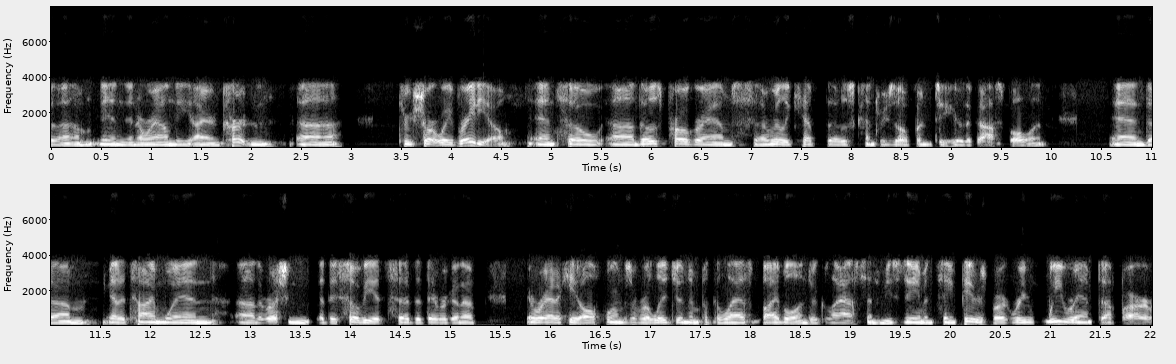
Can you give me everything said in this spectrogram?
um, in and around the Iron Curtain through shortwave radio. And so uh, those programs uh, really kept those countries open to hear the gospel. And and um, at a time when uh, the Russian, the Soviets said that they were going to eradicate all forms of religion and put the last Bible under glass in a museum in St. Petersburg, we, we ramped up our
